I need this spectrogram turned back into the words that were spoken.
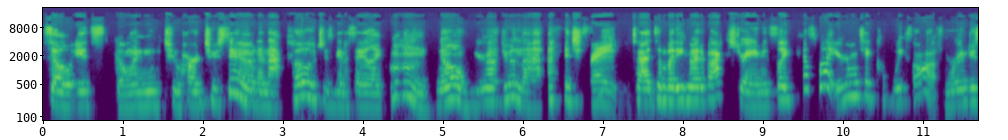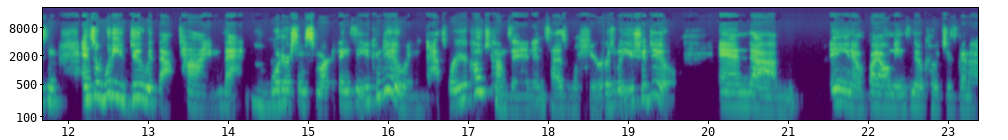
So it's going too hard too soon and that coach is going to say like no you're not doing that. I just right. had somebody who had a back strain. It's like guess what? You're going to take a couple weeks off and we're going to do some and so what do you do with that time then? Mm-hmm. what are some smart things that you can do? And that's where your coach comes in and says well here's what you should do. And um, you know by all means no coach is going to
